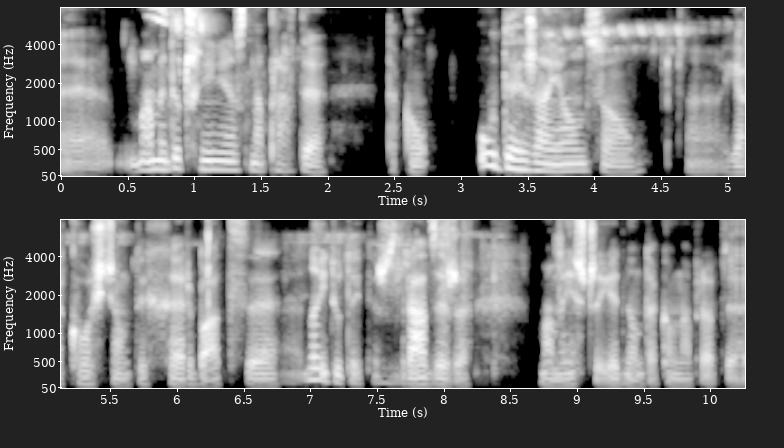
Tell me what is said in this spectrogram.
e, mamy do czynienia z naprawdę taką uderzającą e, jakością tych herbat. No i tutaj też zdradzę, że mamy jeszcze jedną taką naprawdę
